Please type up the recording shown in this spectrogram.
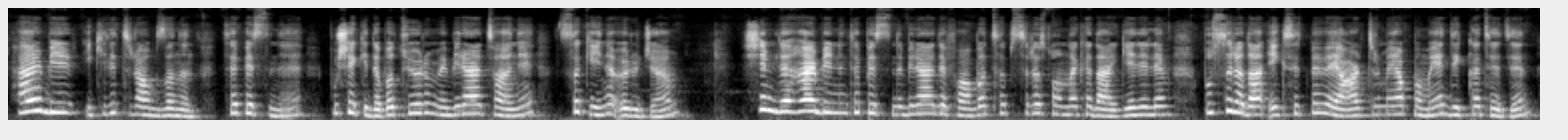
her bir ikili trabzanın tepesine bu şekilde batıyorum ve birer tane sık iğne öreceğim. Şimdi her birinin tepesine birer defa batıp sıra sonuna kadar gelelim. Bu sırada eksiltme veya arttırma yapmamaya dikkat edin.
